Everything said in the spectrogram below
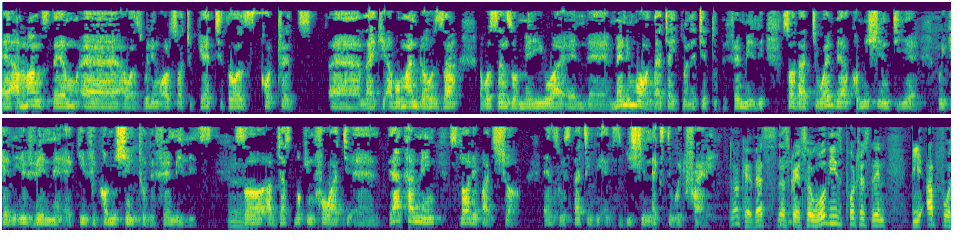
Uh, amongst them, uh, I was willing also to get those portraits uh, like Abu Mandoza, Abu Senzo Meyiwa, and uh, many more that I donated to the family so that when they are commissioned here, we can even uh, give a commission to the families. So I'm just looking forward. To, uh, they are coming slowly but sure as we're starting the exhibition next week Friday. Okay, that's that's great. So will these portraits then be up for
